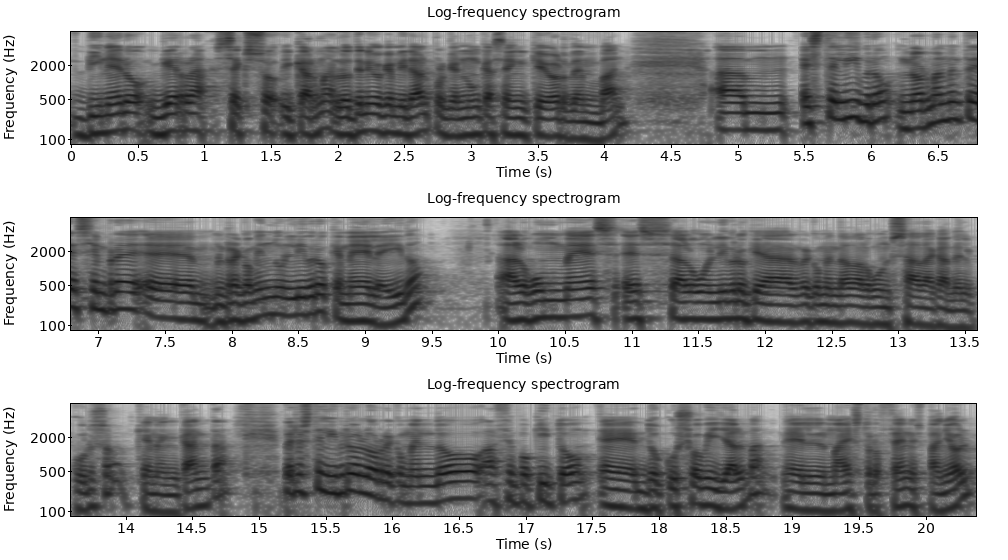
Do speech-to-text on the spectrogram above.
Dinero, Guerra, Sexo y Karma. Lo he tenido que mirar porque nunca sé en qué orden van. este libro, normalmente siempre eh, recomiendo un libro que me he leído Algún mes es algún libro que ha recomendado algún sadaka del curso, que me encanta. Pero este libro lo recomendó hace poquito eh, Dokuso Villalba, el maestro zen español.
